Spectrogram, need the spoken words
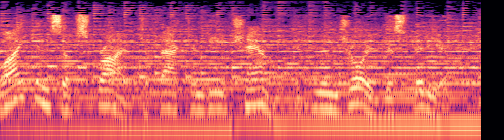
Like and subscribe to Fact Indeed channel if you enjoyed this video.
